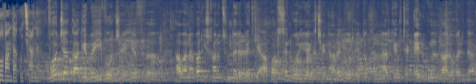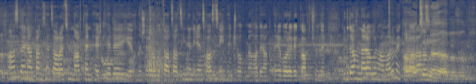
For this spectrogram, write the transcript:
բովանդակությանը։ Ոճը կգբ ԿԳԲ-ի ոճ է եւ հավանաբար իշխանությունները պետք է ապացուցեն, որ իրենք չեն արել, որ հետո քննարկենք, թե ել ում կարող էր դա։ Ազգային անվտանգության ծառայությունն արդեն հերքել է եւ նշել է, որ մտածածին են իրենց հասցեին հնչող մեղադրանքները որևէ կապ չունեն։ Դուք դա հնարավոր համարում եք, որ առանց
